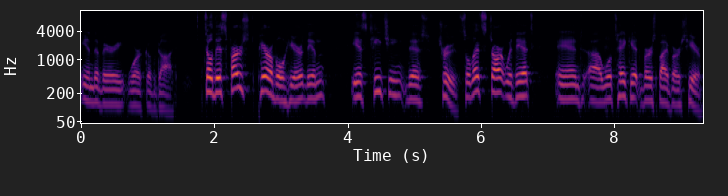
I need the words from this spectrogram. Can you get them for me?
in the very work of God. So, this first parable here then is teaching this truth. So, let's start with it, and uh, we'll take it verse by verse here.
